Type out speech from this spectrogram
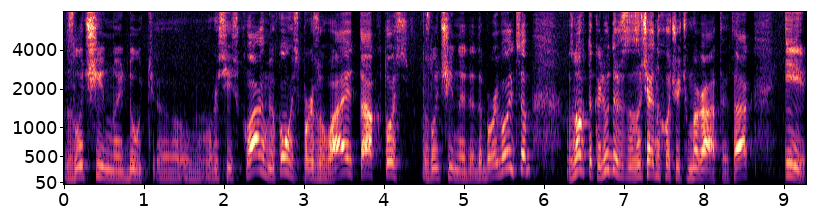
злочинно йдуть е, в російську армію, когось призивають, так, хтось злочинно йде добровольцем, знов таки люди ж зазвичай не хочуть вмирати. Так? І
